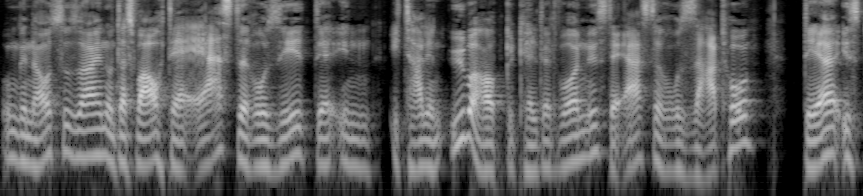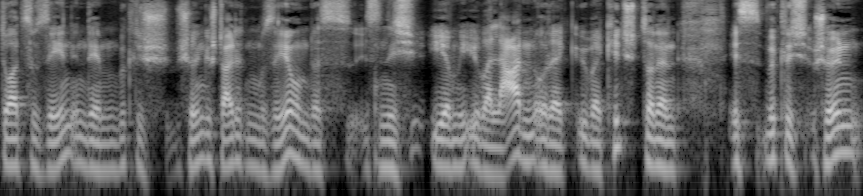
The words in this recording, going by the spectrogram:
um genau zu sein. Und das war auch der erste Rosé, der in Italien überhaupt gekeltert worden ist, der erste Rosato der ist dort zu sehen in dem wirklich schön gestalteten Museum. Das ist nicht irgendwie überladen oder überkitscht, sondern ist wirklich schön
